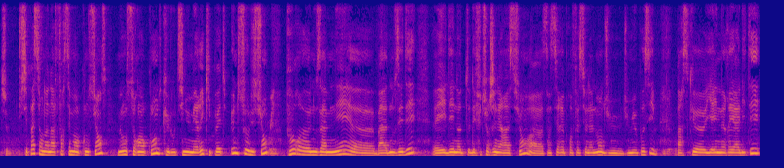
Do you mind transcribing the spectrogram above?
Je, je sais pas si on en a forcément conscience, mais on se rend compte que l'outil numérique, il peut être une solution pour euh, nous amener, euh, bah, nous aider et aider notre, les futures générations à s'insérer professionnellement du, du, mieux possible. Parce qu'il y a une réalité,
